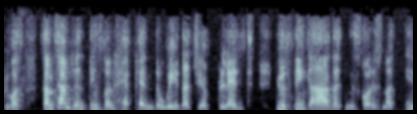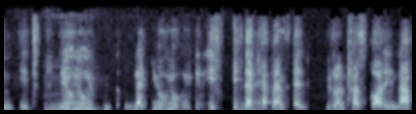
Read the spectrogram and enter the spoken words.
because sometimes when things don't happen the way that you have planned, you think, ah, that means God is not in it. Mm. You, you, mm. like you, you, if, if that happens and you don't trust God enough,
